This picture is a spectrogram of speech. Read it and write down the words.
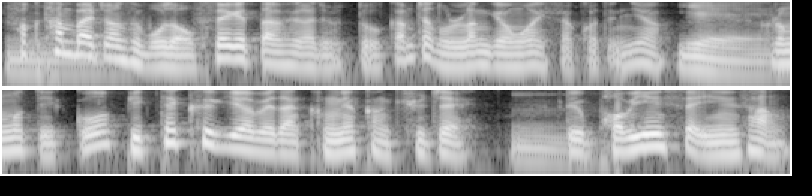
석탄 발전소 모두 없애겠다고 해가지고 또 깜짝 놀란 경우가 있었거든요. 예. 그런 것도 있고 빅테크 기업에 대한 강력한 규제 음. 그리고 법인세 인상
